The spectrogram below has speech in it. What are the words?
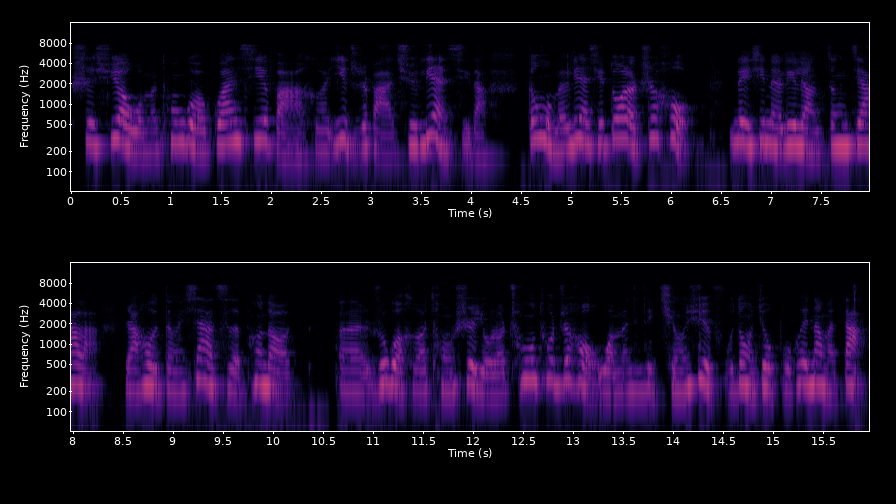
是需要我们通过关系法和意志法去练习的。等我们练习多了之后，内心的力量增加了，然后等下次碰到。呃，如果和同事有了冲突之后，我们的情绪浮动就不会那么大，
